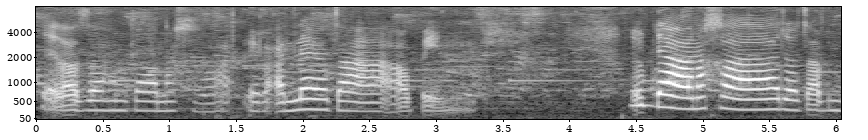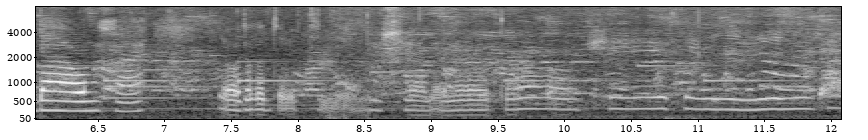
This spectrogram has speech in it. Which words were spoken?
เดี๋ยวเราจะทำการนะคะ เดี๋ยวอันแรกเราจะเอาเป็นรูปดาวนะคะ เราจะเป็นดาวนะคะเราจะก็จะเป็นสีเหลืองนะคะแล้วเราก็โอเคสีเหลืองเลยนะคะ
